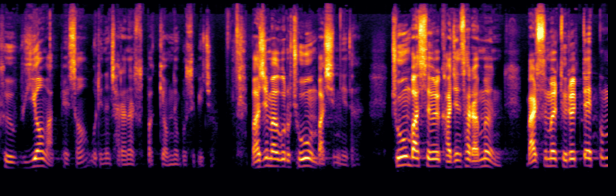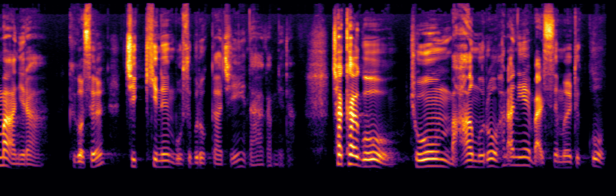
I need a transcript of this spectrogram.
그 위험 앞에서 우리는 자라날 수밖에 없는 모습이죠. 마지막으로 좋은 맛입니다. 좋은 맛을 가진 사람은 말씀을 들을 때뿐만 아니라 그것을 지키는 모습으로까지 나아갑니다. 착하고 좋은 마음으로 하나님의 말씀을 듣고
